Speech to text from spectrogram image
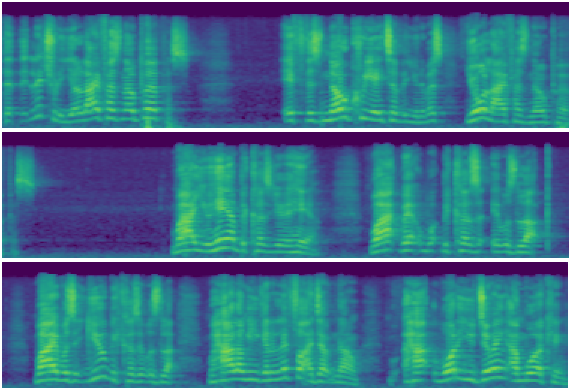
That literally, your life has no purpose. If there's no creator of the universe, your life has no purpose. Why are you here? Because you're here. Why? Because it was luck. Why was it you? Because it was luck. How long are you going to live for? I don't know. How, what are you doing? I'm working.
